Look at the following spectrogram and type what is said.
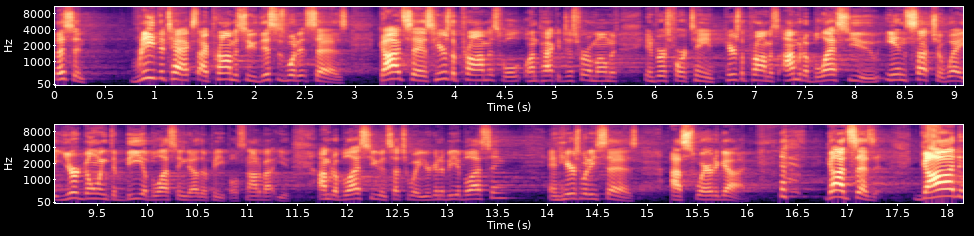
Listen, Read the text. I promise you, this is what it says. God says, here's the promise. We'll unpack it just for a moment in verse 14. Here's the promise I'm going to bless you in such a way you're going to be a blessing to other people. It's not about you. I'm going to bless you in such a way you're going to be a blessing. And here's what he says I swear to God. God says it. God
